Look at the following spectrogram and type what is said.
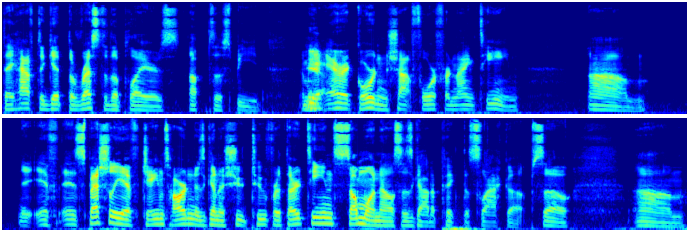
they have to get the rest of the players up to speed. I mean, Yeah. Eric Gordon shot four for 19. Um, if especially if James Harden is going to shoot two for 13, someone else has got to pick the slack up. So, um,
